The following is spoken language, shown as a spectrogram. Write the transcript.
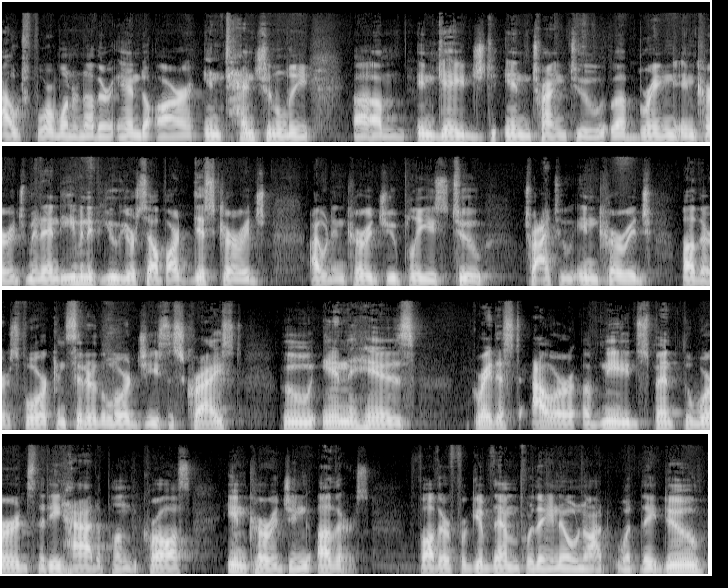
out for one another and are intentionally um, engaged in trying to uh, bring encouragement. And even if you yourself are discouraged, I would encourage you, please, to try to encourage others. For consider the Lord Jesus Christ, who in his greatest hour of need spent the words that he had upon the cross encouraging others. Father, forgive them, for they know not what they do.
